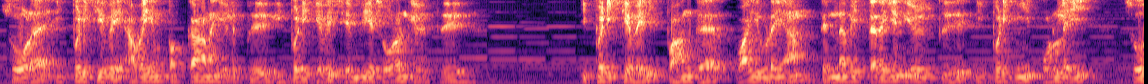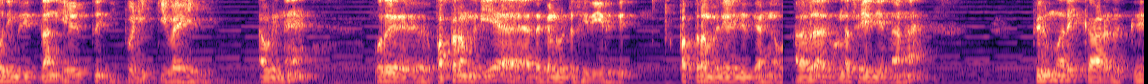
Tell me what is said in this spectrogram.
சோழ இப்படிக்கிவை அவையும் பக்கான எழுத்து இப்படிக்கவை செம்பிய சோழன் எழுத்து. இப்படிக்கவை பாங்கர் வாயுடையான் தென்னவை தரையன் எழுத்து இப்படி கொள்ளை சோதி மிதித்தான் எழுத்து இப்படிக்கிவை. அப்படின்னு ஒரு பத்திரம் அந்த கல்வெட்டு செய்தி இருக்கு. பத்திரம் மாரி எழுதியிருக்காங்க. அதாவது அதில் உள்ள செய்தி என்னன்னா திருமறை காடலுக்கு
